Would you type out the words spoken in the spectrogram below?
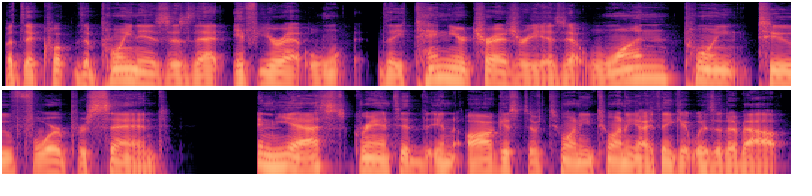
But the the point is is that if you're at the 10-year treasury is at 1.24%, And yes, granted, in August of 2020, I think it was at about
